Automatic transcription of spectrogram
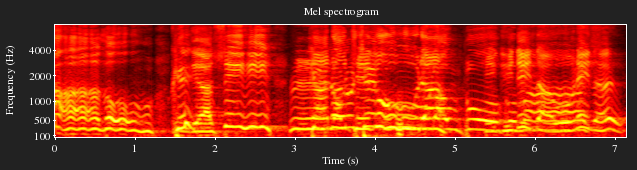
enamorado ¿Qué? que así la la noche dura un poco chiquitita, más. bonita, ¿eh?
